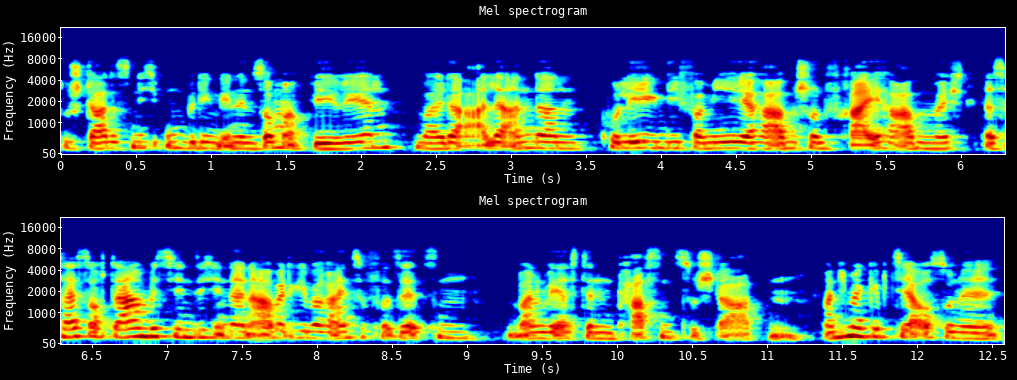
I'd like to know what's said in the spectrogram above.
du startest nicht unbedingt in den Sommerferien, weil da alle anderen Kollegen, die Familie haben, schon frei haben möchten. Das heißt auch da ein bisschen sich in deinen Arbeitgeber reinzuversetzen, wann wäre es denn passend zu starten. Manchmal gibt es ja auch so eine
